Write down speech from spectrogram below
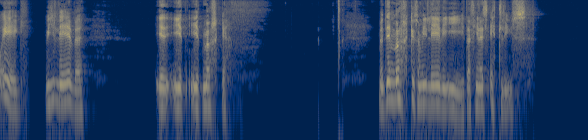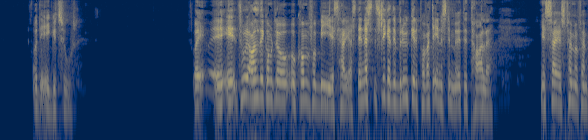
og jeg, vi lever i, i, i et mørke. Men det mørket som vi lever i, der finnes ett lys. Og det er Guds ord. Og jeg, jeg, jeg tror aldri kommer til å, å, komme forbi Jesajas. Det er nesten slik at jeg bruker det på hvert eneste møte tale. Jesajas 55,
